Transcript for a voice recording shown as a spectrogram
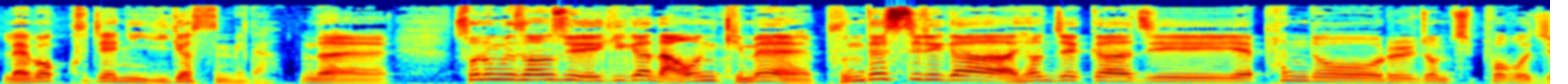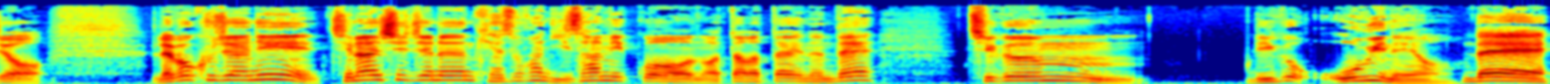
레버쿠젠이 이겼습니다. 네. 손흥민 선수 얘기가 나온 김에 분데스리가 현재까지의 판도 를 좀 짚어보죠. 레버쿠젠이 지난 시즌은 계속 한 2, 3위권 왔다 갔다 했는데 지금 리그 5위네요. 네.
